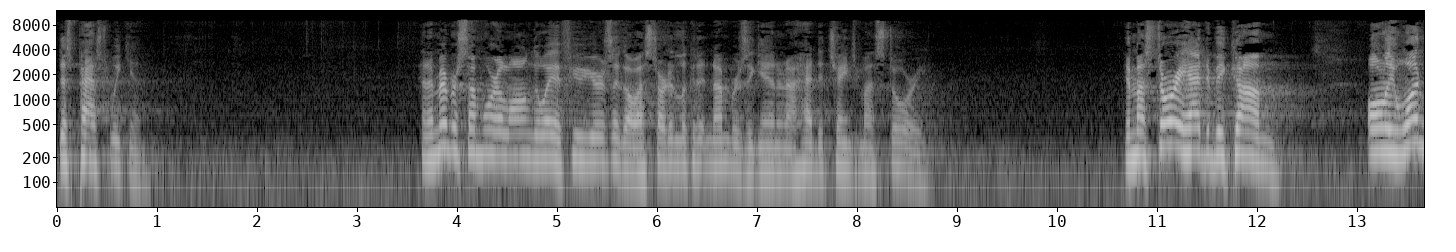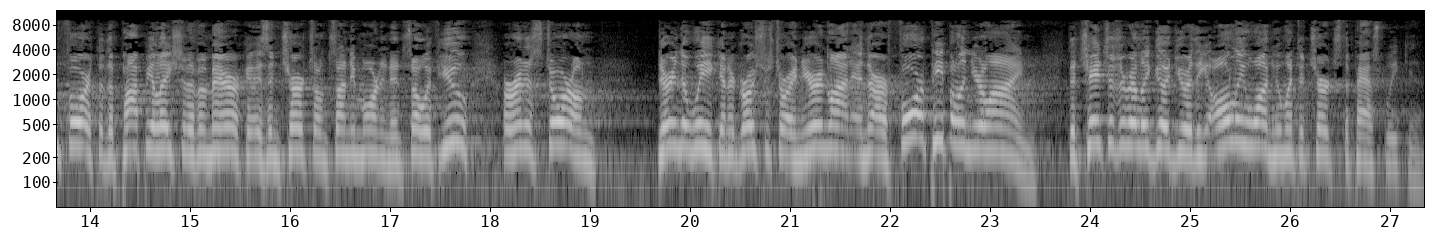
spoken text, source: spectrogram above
this past weekend. And I remember somewhere along the way a few years ago, I started looking at numbers again and I had to change my story. And my story had to become only one fourth of the population of America is in church on Sunday morning. And so if you are in a store on, during the week in a grocery store and you're in line and there are four people in your line, the chances are really good you're the only one who went to church the past weekend.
